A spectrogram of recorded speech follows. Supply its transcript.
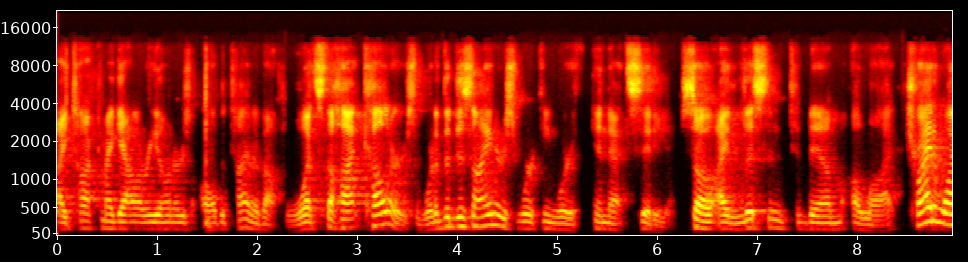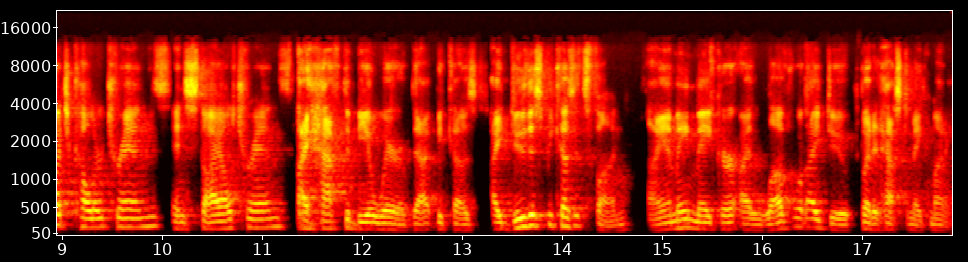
I talk to my gallery owners all the time about what's the hot colors? What are the designers working with in that city? So I listen to them a lot. Try to watch color trends and style trends. I have to be aware of that because I do this because it's fun. I am a maker. I love what I do, but it has to make money.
